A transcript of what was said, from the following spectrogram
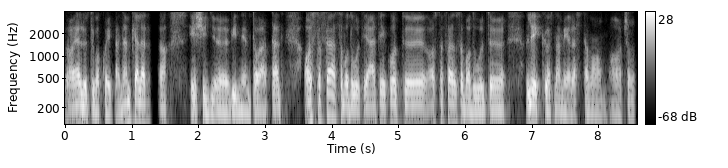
előttük, akkor éppen nem kellett, és így vinném tovább. Tehát azt a felszabadult játékot, azt a felszabadult légkört nem éreztem a, a csapat.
